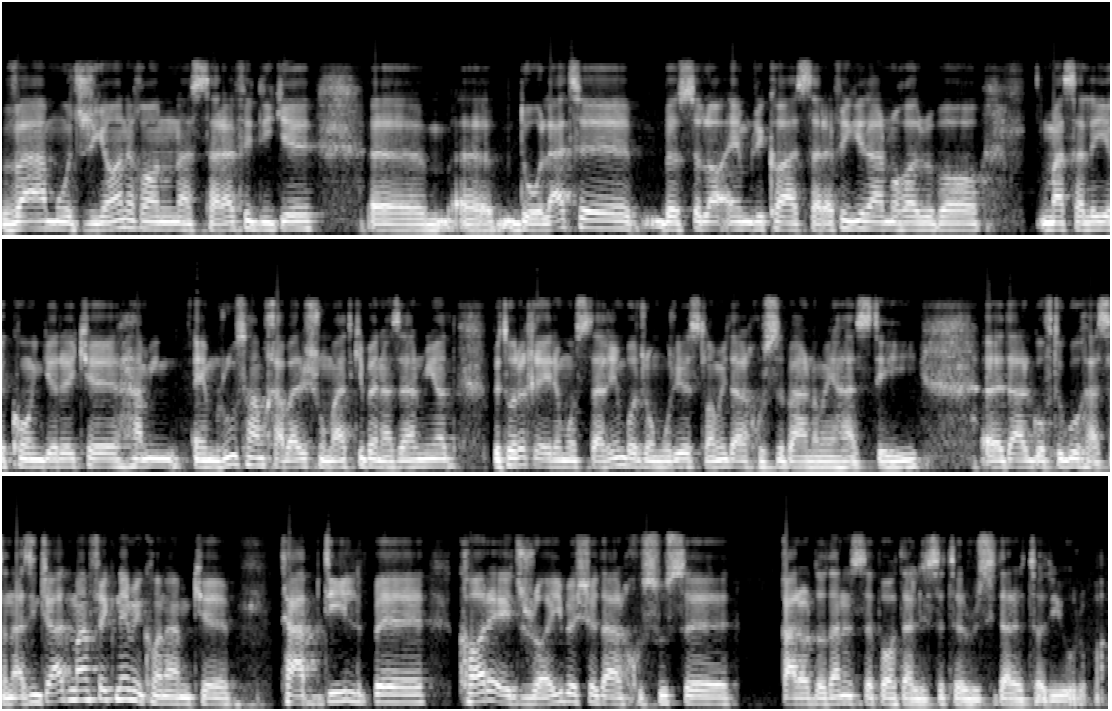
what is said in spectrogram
و مجریان قانون از طرف دیگه دولت به اصطلاح امریکا از طرف دیگه در مقابل با مسئله کنگره که همین امروز هم خبرش اومد که به نظر میاد به طور غیر مستقیم با جمهوری اسلامی در خصوص برنامه هسته‌ای در گفتگو هستن. از این جهت من فکر نمی کنم که تبدیل به کار اجرایی بشه در خصوص قرار دادن سپاه در لیست تروریستی در اتحادیه اروپا.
